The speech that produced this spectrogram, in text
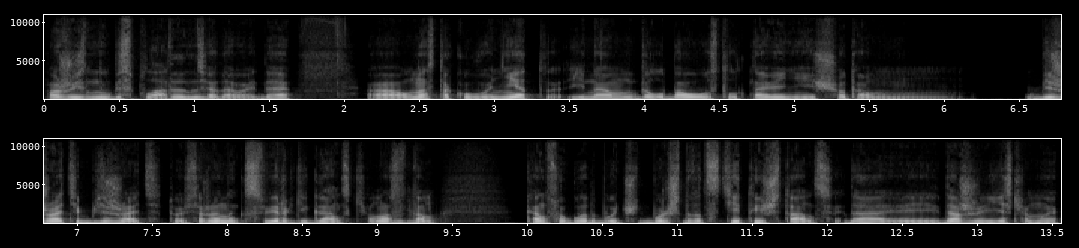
пожизненно бесплатно да, тебе да. давать, да. А у нас такого нет, и нам до лобового столкновения еще там бежать и бежать. То есть рынок сверхгигантский. У нас mm-hmm. там к концу года будет чуть больше 20 тысяч станций, да, и даже если мы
